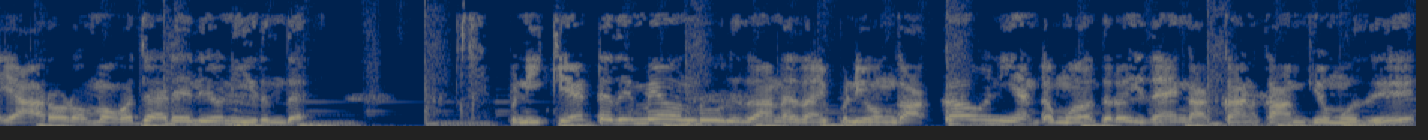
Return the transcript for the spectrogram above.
யாரோட முகஜாடையிலயோ நீ இருந்த. இப்ப நீ கேட்டதுமே வந்து ஒரு இதானதான். இப்ப நீ உங்க அக்காவை நீ என்கிட்ட முத தடவை இதான் எங்க அக்கான்னு காமிக்கும் போது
